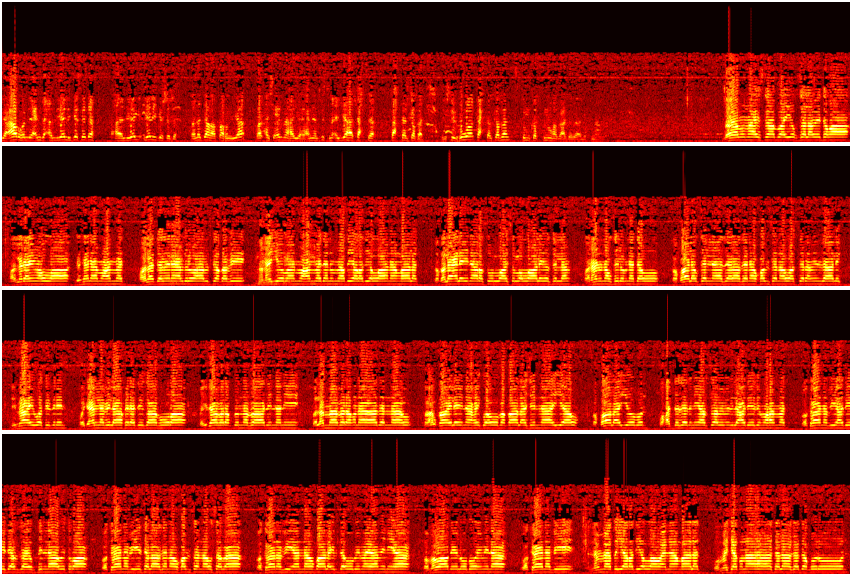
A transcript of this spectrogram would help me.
شعاره اللي عند اللي يلي جسده اللي يلي جسده. فنزع أعطاهم إياه. قال أشعرنا اياها يعني لبسنا إياها تحت تحت الكفن. يصير هو تحت الكفن ثم كفنوها بعد ذلك. نعم. باب ما يستحب ان يغسل أو يتغى قال رحمه الله دثنا محمد. قال حدثنا عبد الوهاب الثقفي. عن أيوب عن محمد بن عطية رضي الله عنها قالت دخل علينا رسول الله صلى الله عليه وسلم ونحن نغسل ابنته. فقال اغسلنا ثلاثا أو خمسا أو أكثر من ذلك بماء وسدر وجعلنا في الآخرة كافورا. فإذا فرغتن فآذنني. فلما فرغنا آذناه فألقى إلينا حكوه فقال أشرنا إياه فقال أيوب وحدثتني حفصه بمثل حديث محمد وكان في حديث حفصه يغسلنا وترا وكان في ثلاثا أو خمسا أو سبعا وكان في أنه قال ابدأوا بميامنها ومواضع الوضوء منها وكان في أن ام عطية رضي الله عنها قالت ومشطناها ثلاثة قرون.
